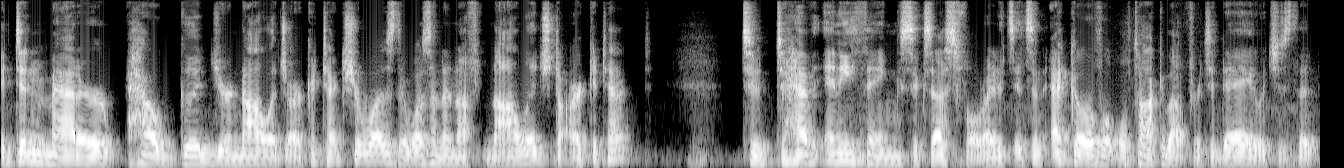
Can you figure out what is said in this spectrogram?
it didn't matter how good your knowledge architecture was. There wasn't enough knowledge to architect to, to have anything successful, right? It's, it's an echo of what we'll talk about for today, which is that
